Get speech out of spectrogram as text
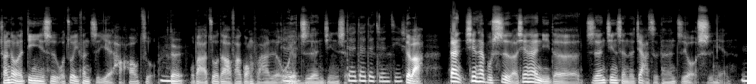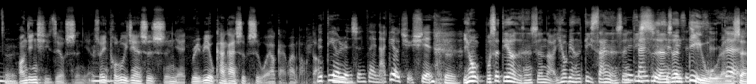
传统的定义是我做一份职业。好好做，对，我把它做到发光发热，我有职人精神，对对对，职人精神，对吧？但现在不是了，现在你的职人精神的价值可能只有十年，对，黄金期只有十年，所以投入一件事十年，review 看看是不是我要改换跑道。那第二人生在哪？第二曲线，对，以后不是第二人生了，以后变成第三人生、第四人生、第五人生，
